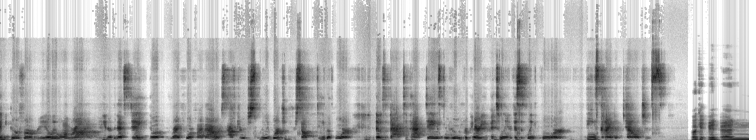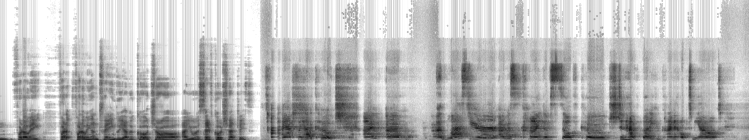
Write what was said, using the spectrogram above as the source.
and you go for a really long ride. You know, the next day you go up and ride four or five hours after just really working yourself the day before. Those back to back days will really prepare you mentally and physically for these kind of challenges. Okay, and and following following on training, do you have a coach or are you a self coach athlete? I actually have a coach. I um, last year I was kind of self coached and had a buddy who kind of helped me out.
